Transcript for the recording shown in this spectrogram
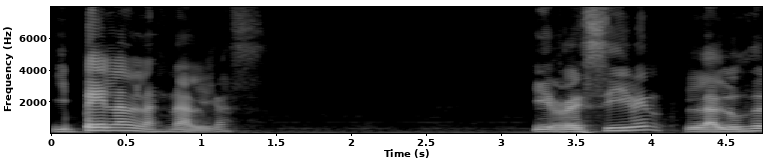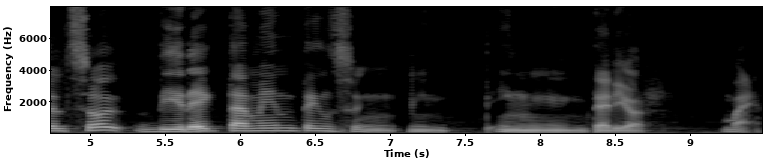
y pelan las nalgas y reciben la luz del sol directamente en su in- in- in- interior. Bueno.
